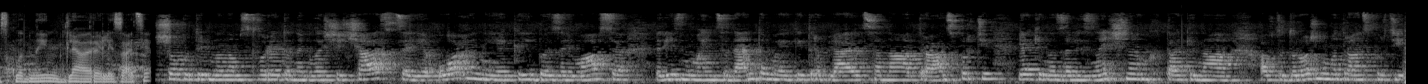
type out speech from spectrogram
складним для реалізації. Що потрібно нам створити найближчий час? Це є орган, який би займався різними інцидентами, які трапляються на транспорті, як і на залізничному, так і на автодорожньому транспорті.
